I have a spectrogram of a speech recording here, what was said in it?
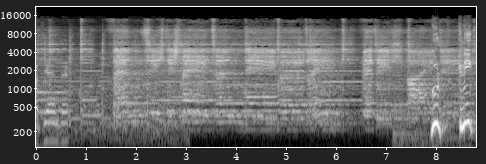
Eccolo impaziente. sich die späten Nebel drehen, werd ich bei Gulp Knick.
